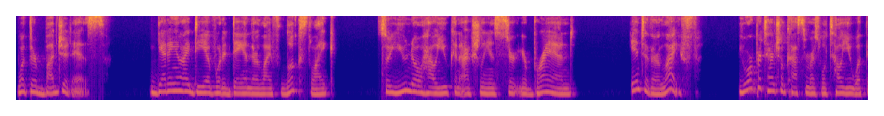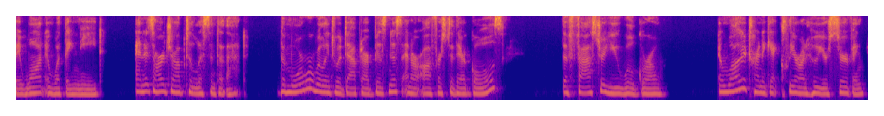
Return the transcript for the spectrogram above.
what their budget is, getting an idea of what a day in their life looks like so you know how you can actually insert your brand into their life. Your potential customers will tell you what they want and what they need. And it's our job to listen to that. The more we're willing to adapt our business and our offers to their goals, the faster you will grow. And while you're trying to get clear on who you're serving,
